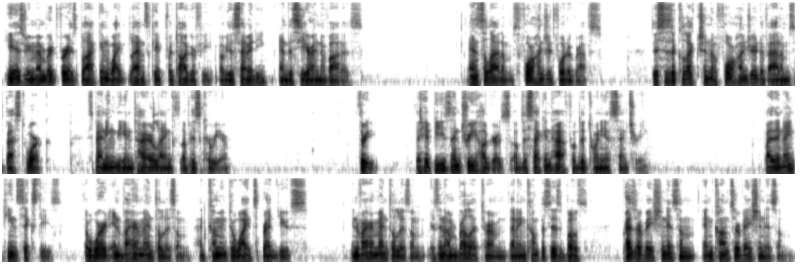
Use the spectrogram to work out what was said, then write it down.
He is remembered for his black and white landscape photography of Yosemite and the Sierra Nevadas. Ansel Adams, 400 photographs. This is a collection of 400 of Adams' best work spanning the entire length of his career. 3. The hippies and tree huggers of the second half of the 20th century. By the 1960s, the word environmentalism had come into widespread use. Environmentalism is an umbrella term that encompasses both preservationism and conservationism.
